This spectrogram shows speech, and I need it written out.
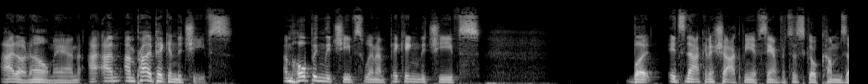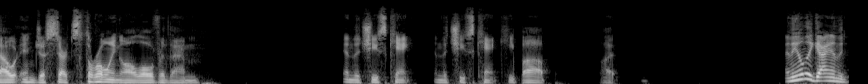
I don't know, man. I, I'm I'm probably picking the Chiefs. I'm hoping the Chiefs win. I'm picking the Chiefs, but it's not going to shock me if San Francisco comes out and just starts throwing all over them, and the Chiefs can't and the Chiefs can't keep up. And the only guy on the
